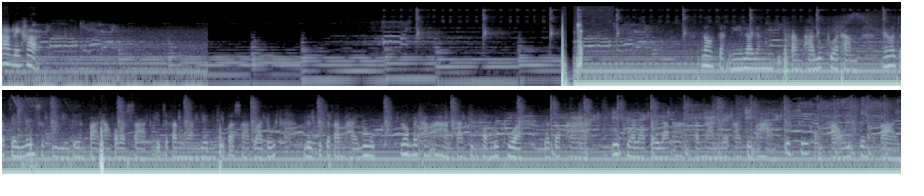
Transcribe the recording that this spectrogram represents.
มากเลยค่ะ นอกจากนี้เรายังมีกิจกรรมพาลูกทัวร์ทำไม่ว่าจะเป็นเล่นสกีเดินป่าทางประวัติศาสตร์ กิจกรรมยามเย็นที่ปราสาทวาดุสหรือกิจกรรมถ่ายรูป รวมไปทั้งอาหารการกินของลูกทัวร์เราจะพาลูกทัวร์เราไปร้านอาหารชั้นนำและพาชิมอาหารขึ้นชื่อของชาวลิเทนสไตน์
